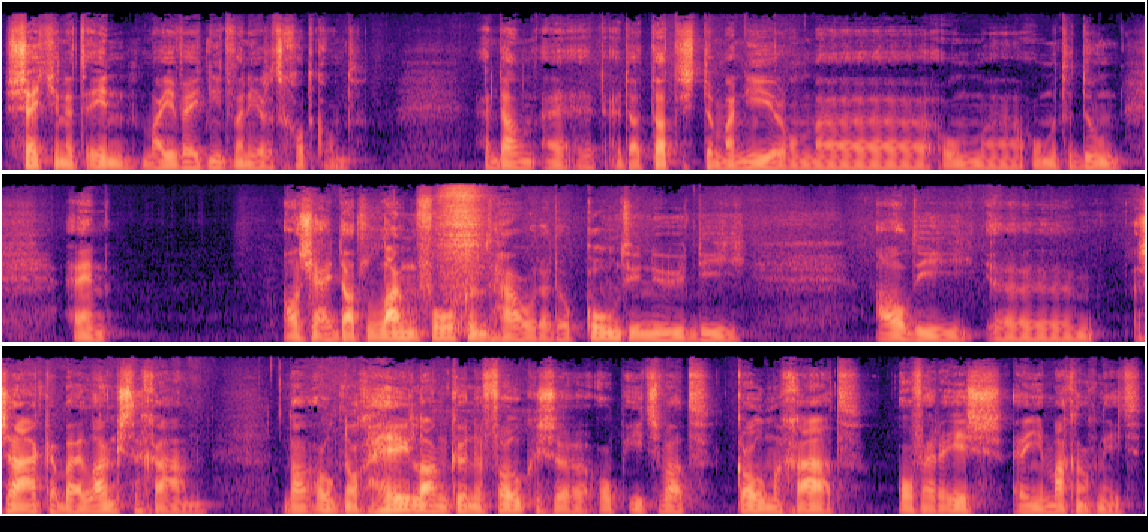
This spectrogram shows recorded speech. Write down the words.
zet je het in, maar je weet niet wanneer het schot komt. En dan, eh, dat, dat is de manier om, eh, om, eh, om het te doen. En als jij dat lang vol kunt houden door continu die, al die eh, zaken bij langs te gaan, dan ook nog heel lang kunnen focussen op iets wat komen gaat of er is en je mag nog niet.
